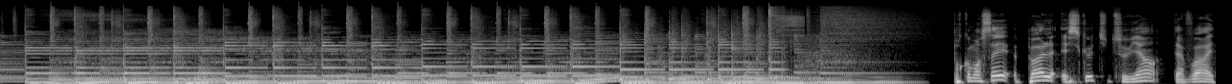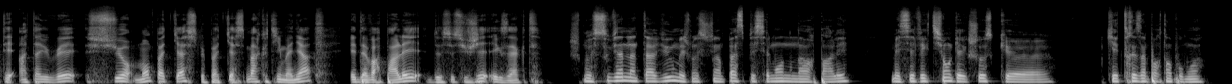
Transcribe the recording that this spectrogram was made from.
Pour commencer, Paul, est-ce que tu te souviens d'avoir été interviewé sur mon podcast, le podcast Marketing Mania, et d'avoir parlé de ce sujet exact? Je me souviens de l'interview, mais je ne me souviens pas spécialement d'en avoir parlé. Mais c'est effectivement quelque chose qui est très important pour moi.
